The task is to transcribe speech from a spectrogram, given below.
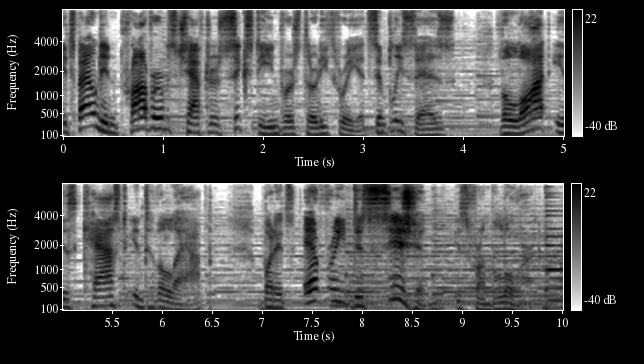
It's found in Proverbs chapter 16, verse 33. It simply says, The lot is cast into the lap, but its every decision is from the Lord.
